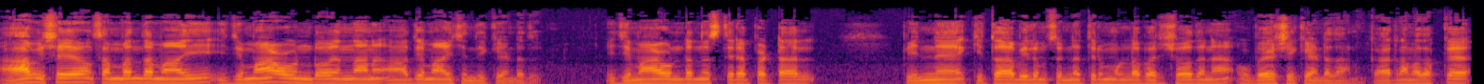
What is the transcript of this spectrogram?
ആ വിഷയം സംബന്ധമായി ഇജ്മാ ഉണ്ടോ എന്നാണ് ആദ്യമായി ചിന്തിക്കേണ്ടത്. ഇജ്മാ ഉണ്ടെന്ന് സ്ഥിരപ്പെട്ടാൽ പിന്നെ കിതാബിലും സുന്നത്തിലുമുള്ള പരിശോധന ഉപേക്ഷിക്കേണ്ടതാണ്. കാരണം അതൊക്കെ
